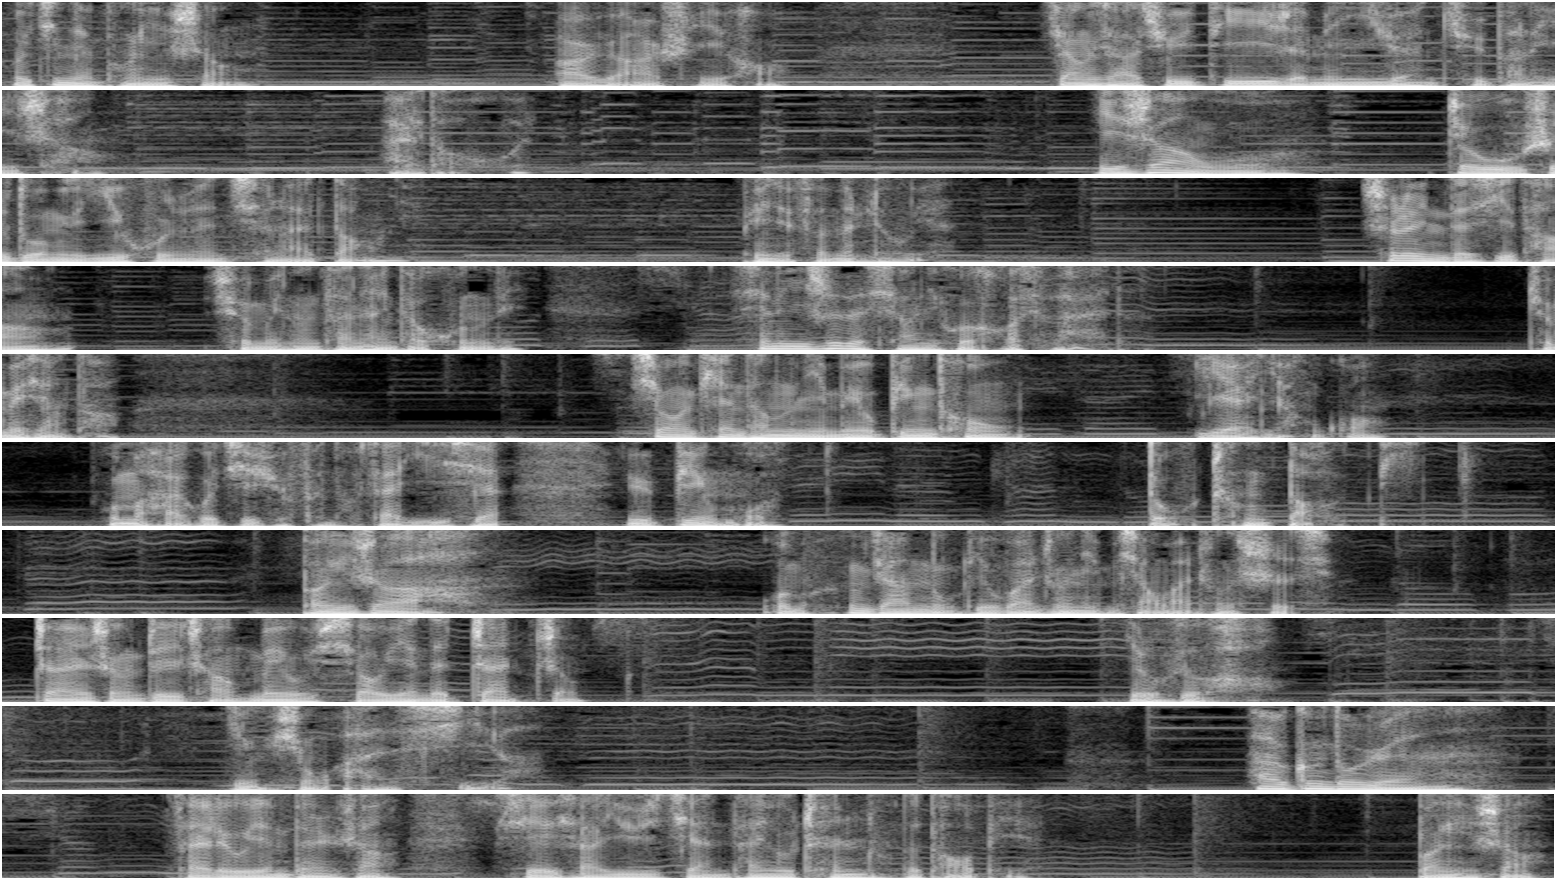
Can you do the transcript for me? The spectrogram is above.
为纪念彭医生，二月二十一号，江夏区第一人民医院举办了一场。哀悼会，一上午就五十多名医护人员前来悼念，并且纷纷留言：“吃了你的喜糖，却没能参加你的婚礼，心里一直在想你会好起来的，却没想到，希望天堂的你没有病痛，依然阳光，我们还会继续奋斗在一线，与病魔斗争到底。”彭医生啊！我们会更加努力完成你们想完成的事情，战胜这场没有硝烟的战争。一路走好，英雄安息啊！还有更多人在留言本上写下一句简单又沉重的道别：“彭医生，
